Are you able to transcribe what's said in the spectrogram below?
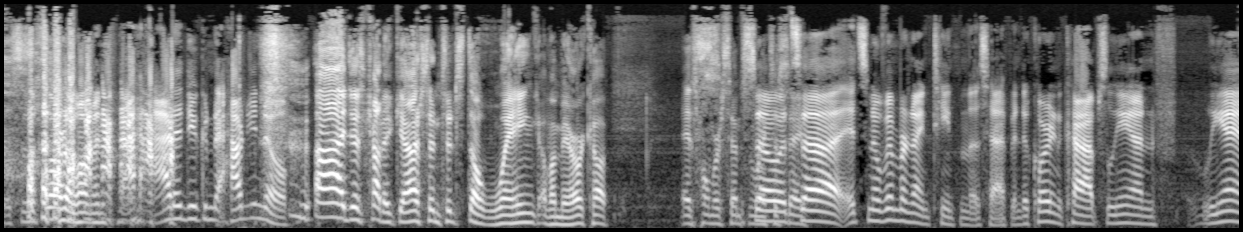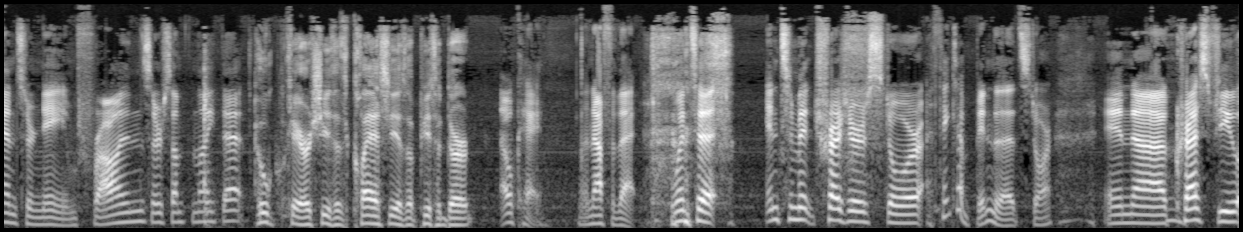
this is a Florida woman. how did you? How did you know? I just kind of guessed since it's the wing of America, as Homer Simpson So likes to it's say. uh, it's November nineteenth when this happened. According to cops, Leanne, Leanne's her name, Franz or something like that. Who cares? She's as classy as a piece of dirt. Okay, enough of that. Went to Intimate Treasures store. I think I've been to that store. In uh, Crestview.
